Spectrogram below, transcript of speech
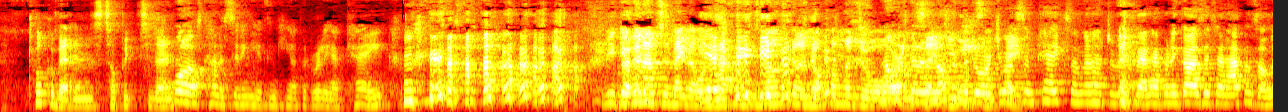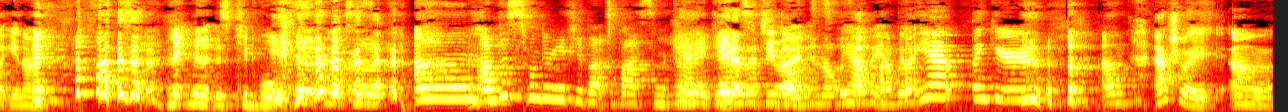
talk about in this topic today? Well, I was kind of sitting here thinking I could really have cake. you You're going to have to make that one Yeah. happen because no one's going to knock on the door No one's and say, to knock Do you on the want door. some Do you want cake? some cake? So I'm going to have to make that happen. And guys, if it happens, I'll let you know. Next minute, this kid walks knocks on the door. Um, I'm just wondering if you'd like to buy some handmade Cake, cakes. yeah, that's right. dollars. And I'll be happy. I'll be like, yeah, thank you. Um, actually, uh,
